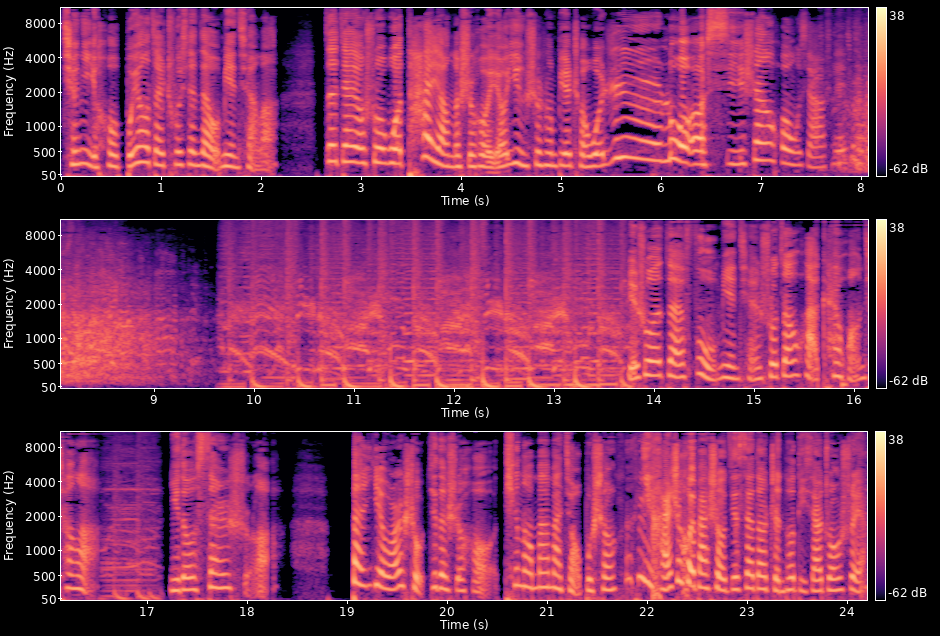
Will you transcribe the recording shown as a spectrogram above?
请你以后不要再出现在我面前了。在家要说我太阳的时候，也要硬生生憋成我日落西山红霞飞。别说在父母面前说脏话开黄腔了，你都三十了。半夜玩手机的时候，听到妈妈脚步声，你还是会把手机塞到枕头底下装睡啊？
